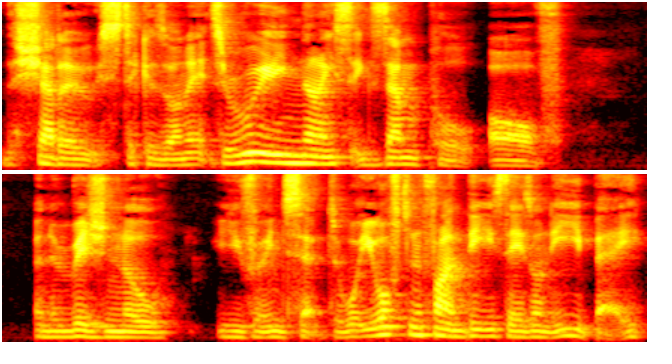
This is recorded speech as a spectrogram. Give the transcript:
the shadow stickers on it. It's a really nice example of an original UFO interceptor. What you often find these days on eBay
